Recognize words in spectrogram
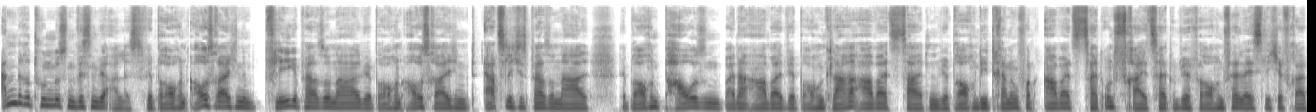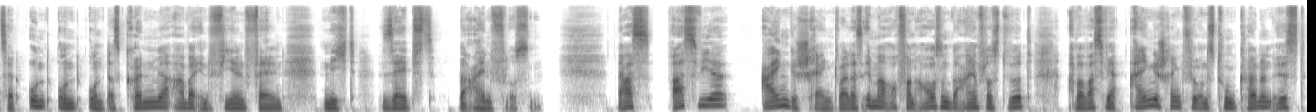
andere tun müssen, wissen wir alles. Wir brauchen ausreichend Pflegepersonal, wir brauchen ausreichend ärztliches Personal, wir brauchen Pausen bei der Arbeit, wir brauchen klare Arbeitszeiten, wir brauchen die Trennung von Arbeitszeit und Freizeit und wir brauchen verlässliche Freizeit und, und, und. Das können wir aber in vielen Fällen nicht selbst beeinflussen das, was wir eingeschränkt, weil das immer auch von außen beeinflusst wird, aber was wir eingeschränkt für uns tun können, ist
